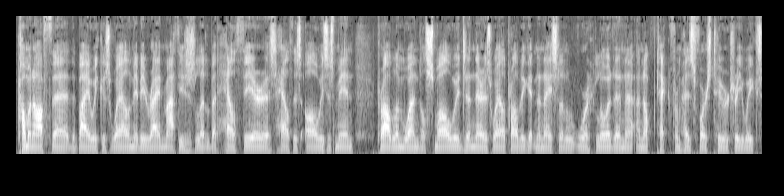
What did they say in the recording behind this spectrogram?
coming off uh, the bye week as well, maybe Ryan Mathews is a little bit healthier. His health is always his main problem. Wendell Smallwood's in there as well, probably getting a nice little workload and a, an uptick from his first two or three weeks.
